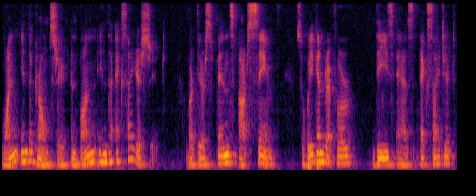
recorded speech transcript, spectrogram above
one in the ground state and one in the excited state but their spins are same. So we can refer these as excited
